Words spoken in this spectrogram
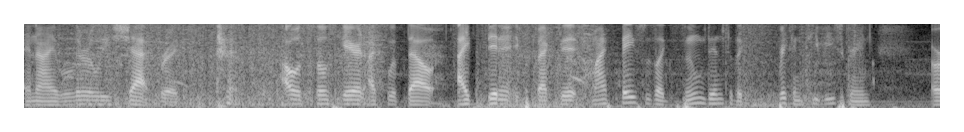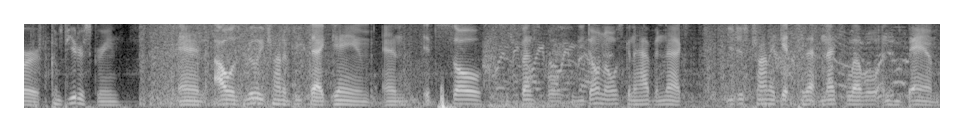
and I literally shat bricks. I was so scared I flipped out. I didn't expect it. My face was like zoomed into the freaking TV screen or computer screen and I was really trying to beat that game and it's so suspenseful because you don't know what's gonna happen next. You're just trying to get to that next level and then bam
